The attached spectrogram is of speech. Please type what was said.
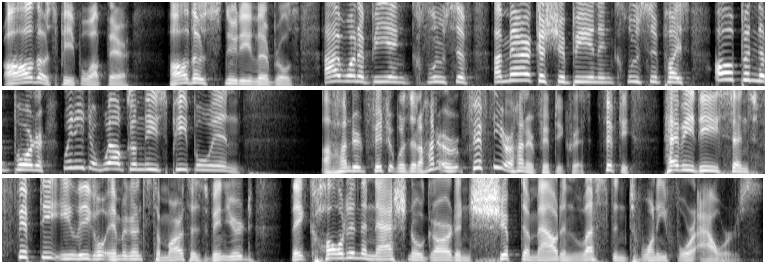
All those people up there all those snooty liberals. I want to be inclusive. America should be an inclusive place. Open the border. We need to welcome these people in. 150 was it 150 or 150 Chris 50 Heavy D sends 50 illegal immigrants to Martha's Vineyard they called in the National Guard and shipped them out in less than 24 hours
